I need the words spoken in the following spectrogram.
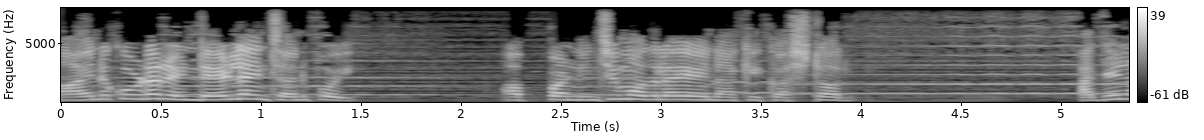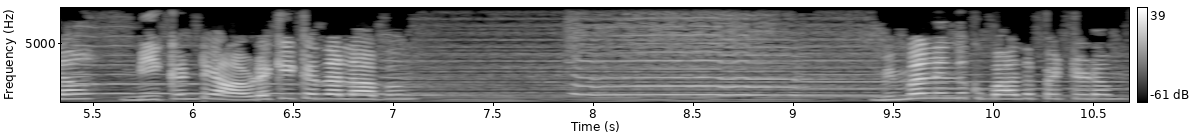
ఆయన కూడా రెండేళ్ళు ఆయన చనిపోయి అప్పటి నుంచి మొదలయ్యాయి నాకు ఈ కష్టాలు. అదెలా మీకంటే ఆవిడకే కదా లాభం? మిమ్మల్ని ఎందుకు బాధ పెట్టడం?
